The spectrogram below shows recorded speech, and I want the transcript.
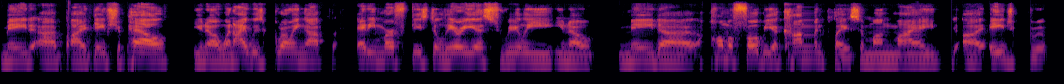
made uh, by Dave Chappelle. You know, when I was growing up, Eddie Murphy's Delirious really, you know, made uh, homophobia commonplace among my uh, age group.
